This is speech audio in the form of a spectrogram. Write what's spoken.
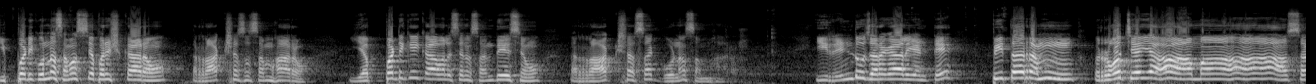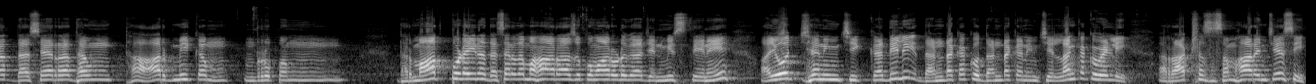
ఇప్పటికున్న సమస్య పరిష్కారం రాక్షస సంహారం. ఎప్పటికీ కావలసిన సందేశం రాక్షస గుణ సంహారం. ఈ రెండు జరగాలి అంటే పితరం రోచయామాస దశరథం ధార్మికం నృపం. ధర్మాత్ముడైన దశరథ మహారాజు కుమారుడుగా జన్మిస్తేనే అయోధ్య నుంచి కదిలి దండకకు దండక నుంచి లంకకు వెళ్ళి రాక్షస సంహారం చేసి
